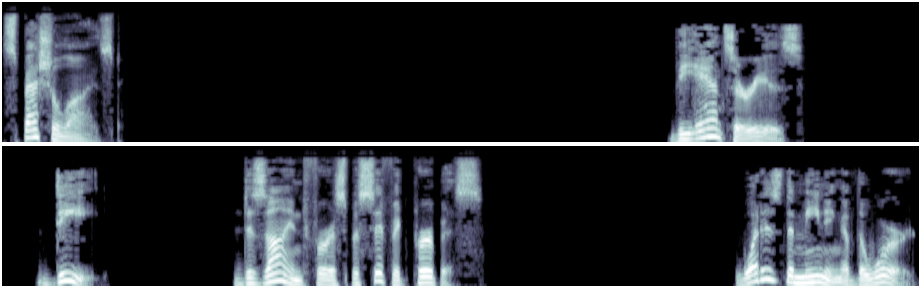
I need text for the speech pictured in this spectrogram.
Specialized. The answer is D. Designed for a specific purpose. What is the meaning of the word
